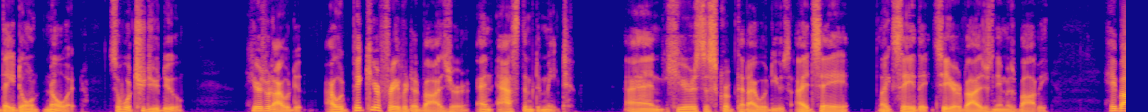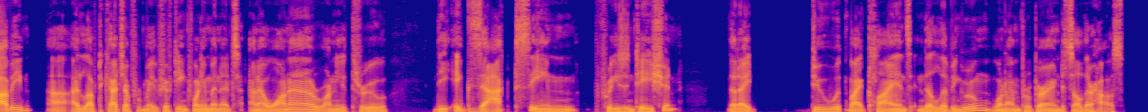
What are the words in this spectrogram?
They don't know it. So what should you do? Here's what I would do. I would pick your favorite advisor and ask them to meet. And here's the script that I would use. I'd say, like, say that say your advisor's name is Bobby. Hey, Bobby, uh, I'd love to catch up for maybe 15, 20 minutes, and I want to run you through the exact same presentation that I do with my clients in the living room when I'm preparing to sell their house.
